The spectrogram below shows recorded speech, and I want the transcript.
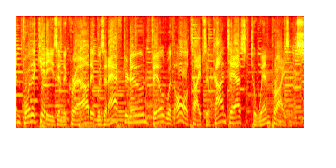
And for the kiddies in the crowd, it was an afternoon filled with all types of contests to win prizes.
